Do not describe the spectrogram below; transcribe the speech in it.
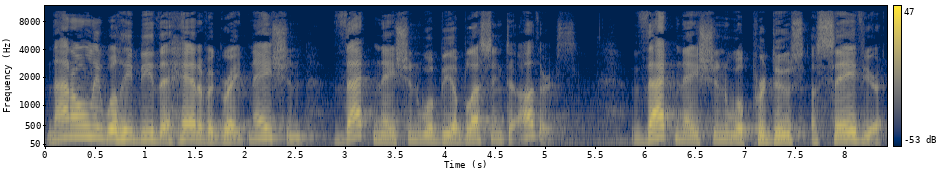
Not only will he be the head of a great nation, that nation will be a blessing to others. That nation will produce a Savior.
